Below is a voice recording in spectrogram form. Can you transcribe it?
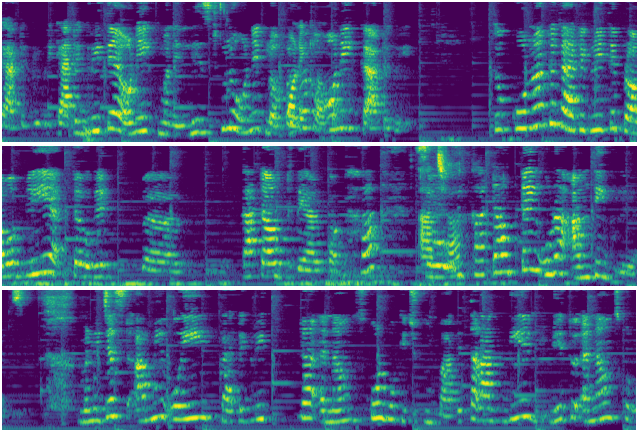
ক্যাটাগরি মানে ক্যাটাগরিতে অনেক মানে লিস্টগুলো অনেক লম্বা অনেক অনেক ক্যাটাগরি তো কোনো একটা ক্যাটাগরিতে প্রবাবলি একটা ওদের কাট আউট দেওয়ার কথা। আচ্ছা। কাট আউটটাই ওরা আনতেই ভুলে গেছে। মানে জাস্ট আমি ওই ক্যাটাগরিটা অ্যানাউন্স করব কিছুক্ষণ বাদে তার আগ দিয়ে যেহেতু অ্যানাউন্স করব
